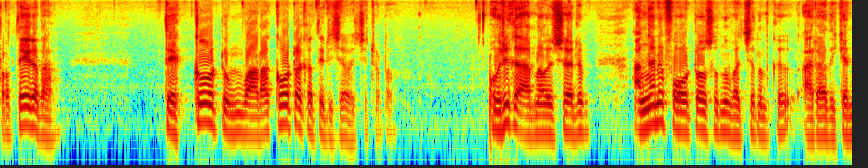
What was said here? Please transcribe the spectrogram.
പ്രത്യേകത തെക്കോട്ടും വടക്കോട്ടൊക്കെ തിരിച്ചാണ് വെച്ചിട്ടുണ്ട്. ഒരു കാരണവശാലും അങ്ങനെ ഫോട്ടോസൊന്നും വച്ച് നമുക്ക് ആരാധിക്കാൻ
